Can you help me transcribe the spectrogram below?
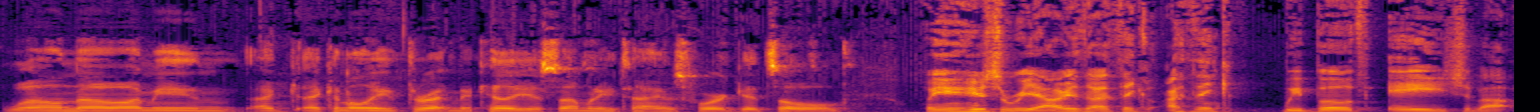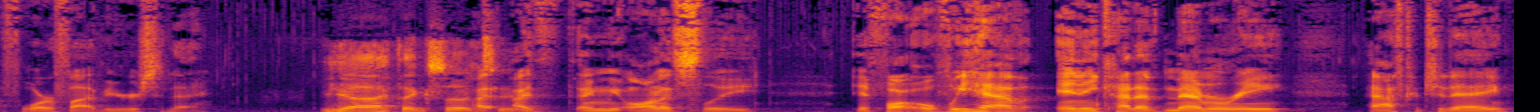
Well, no, I mean, I, I can only threaten to kill you so many times before it gets old. Well, here's the reality that I think I think we both aged about four or five years today. Yeah, I think so too. I, I, I mean, honestly, if our, if we have any kind of memory after today,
